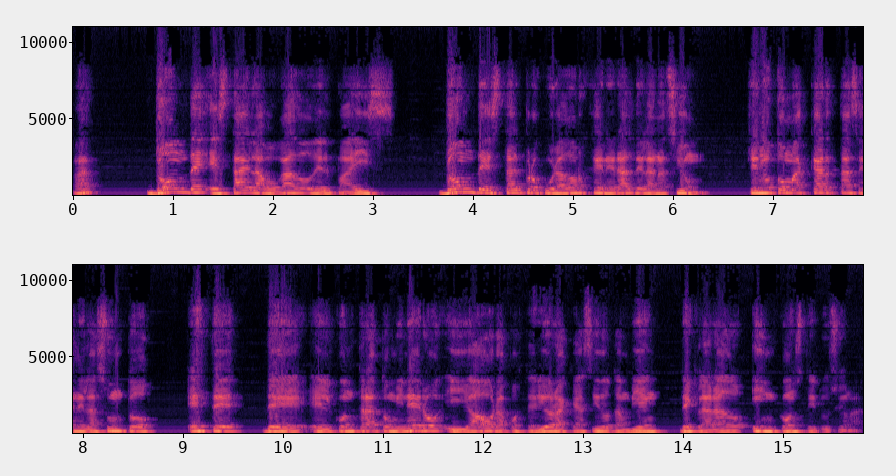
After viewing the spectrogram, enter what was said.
¿Ah? ¿Dónde está el abogado del país? ¿Dónde está el Procurador General de la Nación, que no toma cartas en el asunto este del contrato minero y ahora posterior a que ha sido también declarado inconstitucional?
